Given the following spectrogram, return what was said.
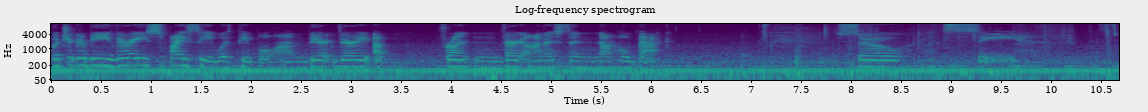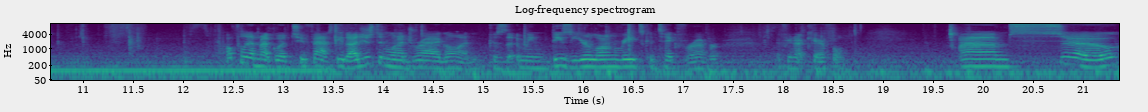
But you're going to be very spicy with people, um, very, very upfront and very honest and not hold back. So, let's see. Hopefully I'm not going too fast either. I just didn't want to drag on because, I mean, these year-long reads can take forever if you're not careful. Um, so,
